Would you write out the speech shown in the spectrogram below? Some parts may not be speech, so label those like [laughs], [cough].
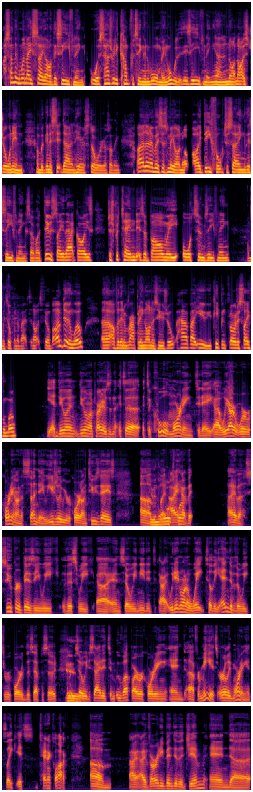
Something when they say, "Oh, this evening," oh, it sounds really comforting and warming. Oh, this evening, yeah, and the night's drawn in, and we're going to sit down and hear a story or something. I don't know if it's just me or not, but I default to saying this evening. So if I do say that, guys, just pretend it's a balmy autumn's evening and we're talking about tonight's film. But I'm doing well, uh, other than rambling on as usual. How about you? You keeping Florida safe and well? Yeah, doing doing my part. It was an, it's a it's a cool morning today. Uh, we are we're recording on a Sunday. We usually we record on Tuesdays, um, but I work. have a, I have a super busy week this week, uh, and so we needed uh, we didn't want to wait till the end of the week to record this episode. So we decided to move up our recording, and uh, for me, it's early morning. It's like it's ten o'clock. Um, I, I've already been to the gym, and uh,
